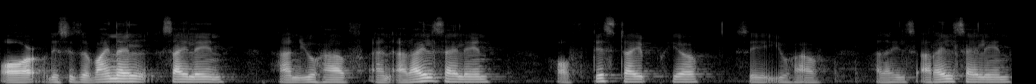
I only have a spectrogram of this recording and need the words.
or this is a vinyl silane and you have an aryl silane of this type here. Say you have aryl, aryl silane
